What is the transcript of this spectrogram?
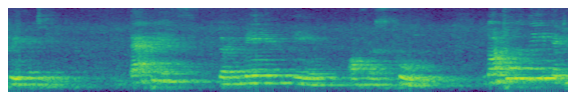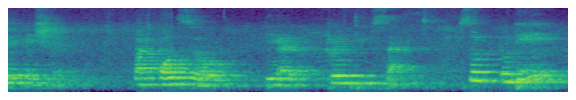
2020. That is the main aim of a school. Not only education, but also their creative side. So today,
